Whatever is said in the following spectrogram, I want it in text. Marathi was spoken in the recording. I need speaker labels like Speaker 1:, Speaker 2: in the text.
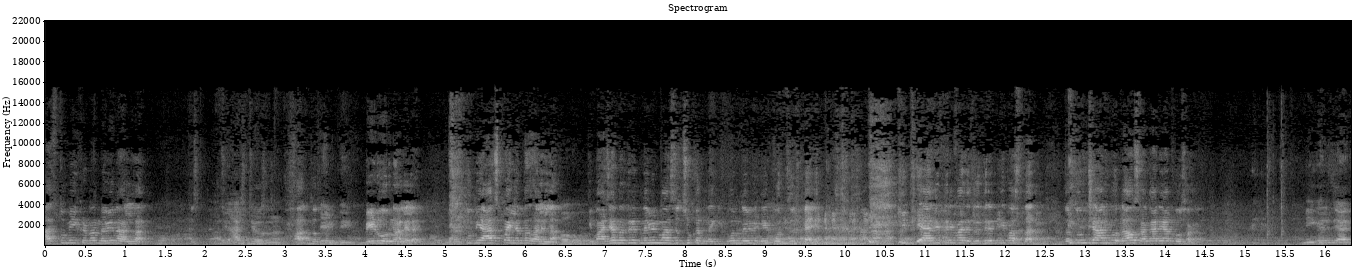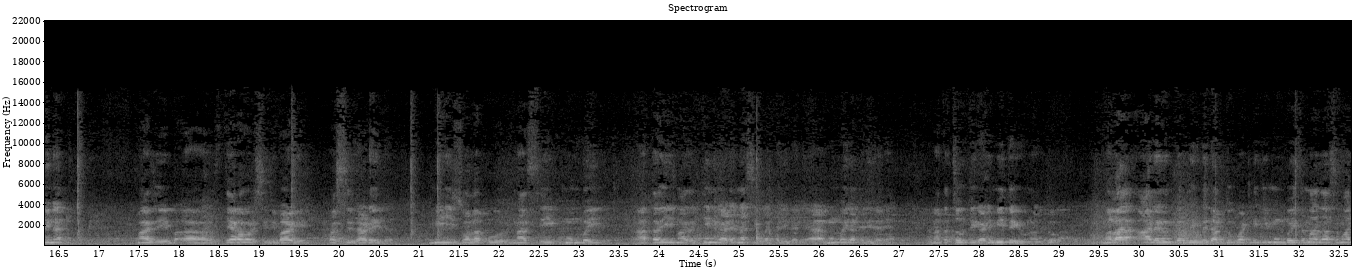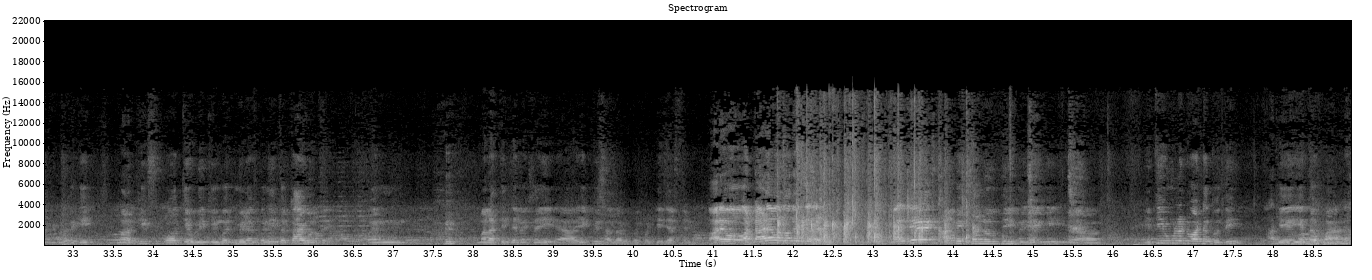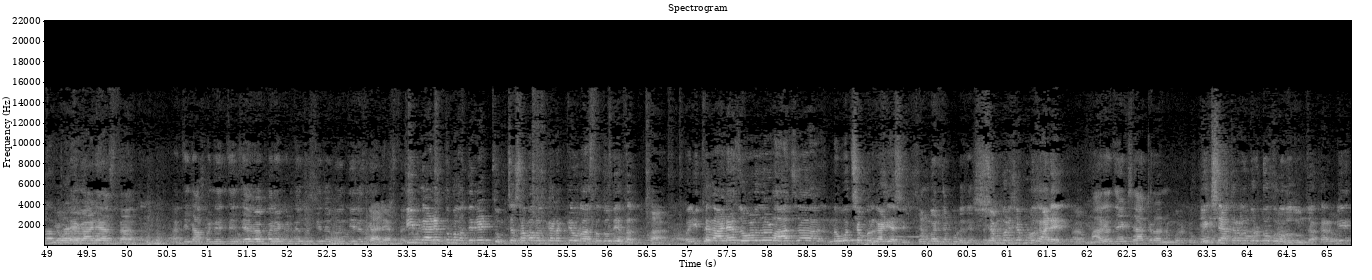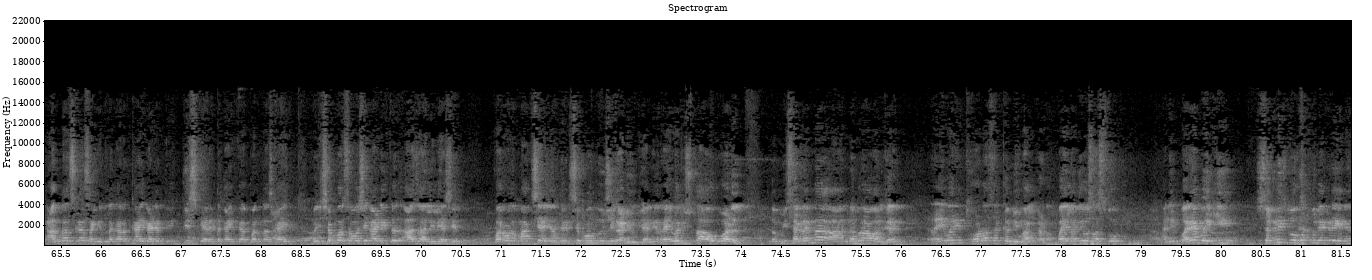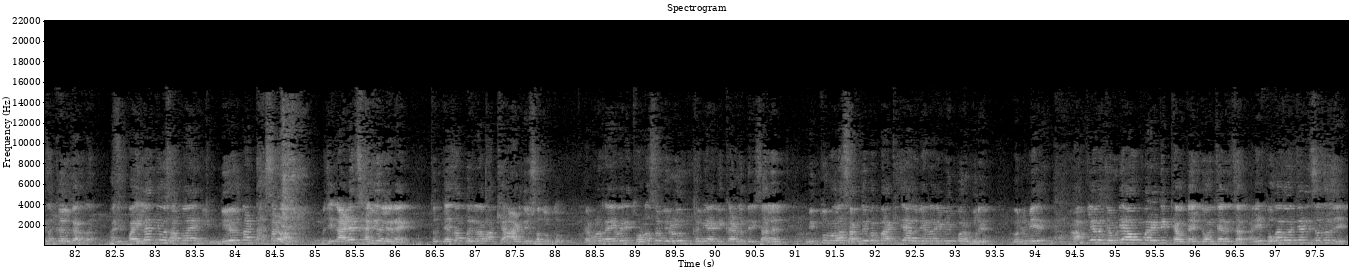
Speaker 1: आज तुम्ही इकडनं नवीन आलेला
Speaker 2: आष्टीवरून
Speaker 1: हा तर बीड वरून आलेला आहे. तर तुम्ही आज पहिल्यांदाच आलेला. की माझ्या नजरेत नवीन माणसं चुकत नाही की कोण नवीन आहे कोण जुनं आहे. किती आली तरी माझ्या नजरेत ती बसतात. तर तुमचे अनुभव नाव सांगा आणि अनुभव सांगा.
Speaker 2: मी घरचे आदिनाथ. माझी तेरा वर्षाची बाग आहे. पाचशे झाडं आहेत. मी सोलापूर नाशिक मुंबई. आताही माझ्या तीन गाड्या नाशिकला खाली झाल्या मुंबईला खाली झाल्या. आणि आता चौथी गाडी मी इथे घेऊन आलतो. मला आल्यानंतर एवढी धाकधूक वाटली की मुंबईचं माझं असं मार्केट होतं की मला फिक्स तेवढी किंमत मिळेल पण इथं काय होतंय? पण मला तिथल्यापेक्षाही एकवीस हजार रुपये पट्टी जास्त मिळाली.
Speaker 1: अरे वा वा, टाळ्या वाजवा त्यांच्यासाठी म्हणजे
Speaker 2: अपेक्षा नव्हती म्हणजे की भीती उलट वाटत होती. की इथं एवढ्या गाड्या असतात. आणि तिथं आपण येते ज्या व्यापाऱ्याकडे देतो तिथं दोन तीनच गाड्या असतात.
Speaker 1: तीन गाड्यात तुम्हाला ते रेट तुमच्या समाधानकारक तेवढा असतो तो देतात.
Speaker 2: हा.
Speaker 1: पण इथं गाड्या जवळजवळ आज नव्वद शंभर गाडी असेल.
Speaker 2: शंभरच्या पुढे
Speaker 1: शंभरच्या पुढे गाड्या आहेत.
Speaker 2: माझाच एकशे अकरा नंबर टोकन.
Speaker 1: एकशे अकरा नंबर टोकन होता तुमचा. कारण मी अंदाज का सांगितला? कारण काही गाड्यात तीस कॅरेट काही काय पन्नास काही म्हणजे शंभर सव्वाशे गाडी तर आज आलेली असेल. परवा मागच्या ह्याच्यात दीडशे पाऊन दोनशे गाडी होती. आणि रविवारी सुद्धा आवक वाढत तर मी सगळ्यांना नम्र आवाहन करेन रविवारी थोडासा कमी माल काढा. पहिला दिवस असतो आणि बऱ्यापैकी सगळीच लोक पुण्याकडे येण्याचा कल करतात. आणि पहिला दिवस आपला नियोजना ढासळला म्हणजे गाड्याच खाली झाले नाही तर त्याचा परिणाम अख्ख्या आठ दिवसात होतो. त्यामुळे रविवारी थोडासा विरळून कमी आधी काढलं तरी चालेल. मी तुम्हाला सांगते पण बाकीचे अजून येणारी मी भरपूर आहेत. म्हणून मी आपल्याला जेवढी आवक मर्यादित ठेवता येईल दोन चार दिवसात आणि फुगा दोन चार दिवसातच आहे.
